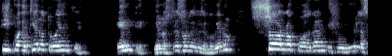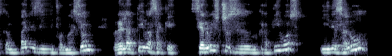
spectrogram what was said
y cualquier otro ente, ente de los tres órdenes de gobierno, solo podrán difundir las campañas de información relativas a qué? Servicios educativos y de salud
